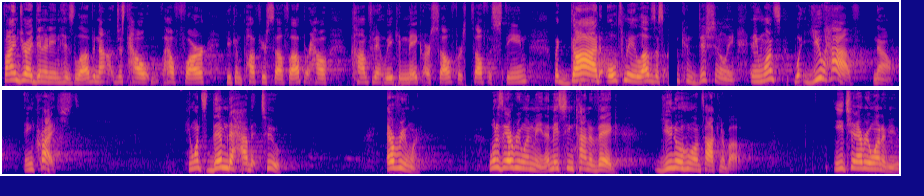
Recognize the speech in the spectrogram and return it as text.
Find your identity in his love and not just how, how far you can puff yourself up or how confident we can make ourselves or self esteem. But God ultimately loves us unconditionally, and he wants what you have now in Christ. He wants them to have it too. Everyone. What does everyone mean? That may seem kind of vague. You know who I'm talking about. Each and every one of you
